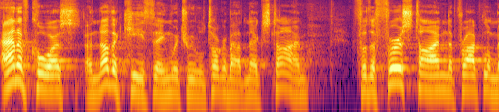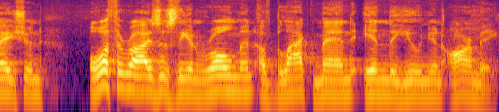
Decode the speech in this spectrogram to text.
And of course, another key thing, which we will talk about next time, for the first time, the proclamation authorizes the enrollment of black men in the Union Army.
